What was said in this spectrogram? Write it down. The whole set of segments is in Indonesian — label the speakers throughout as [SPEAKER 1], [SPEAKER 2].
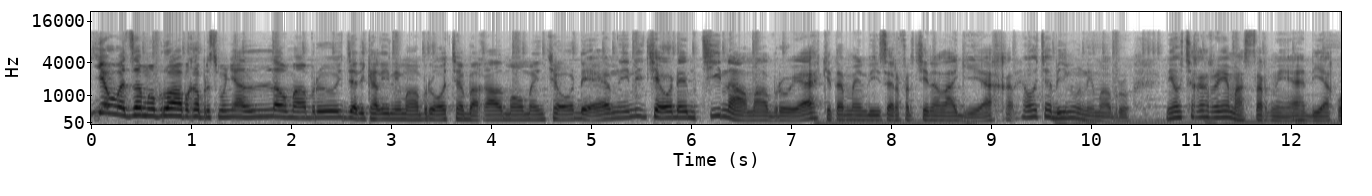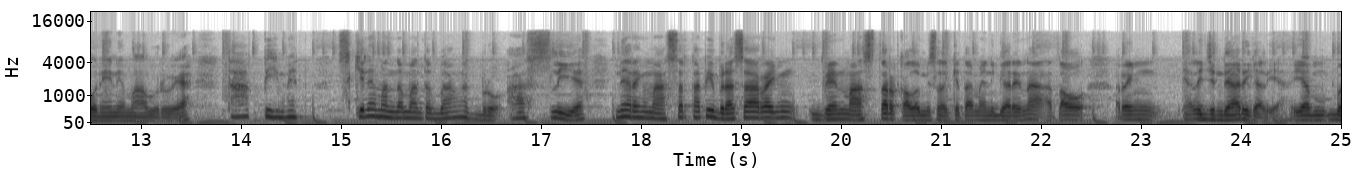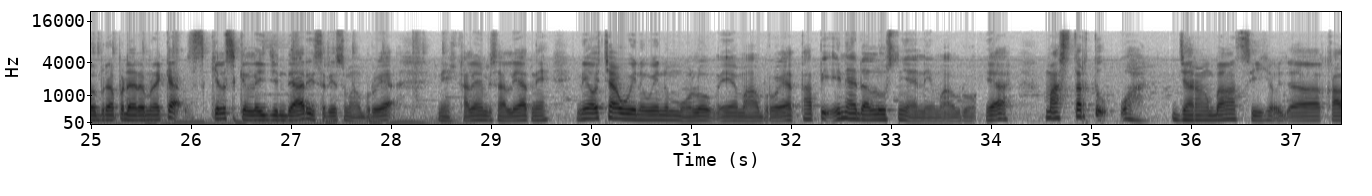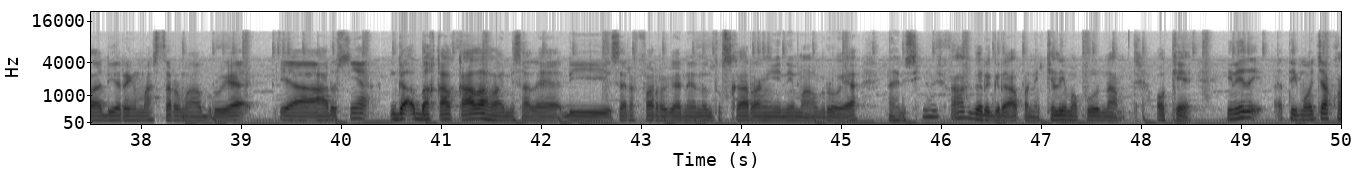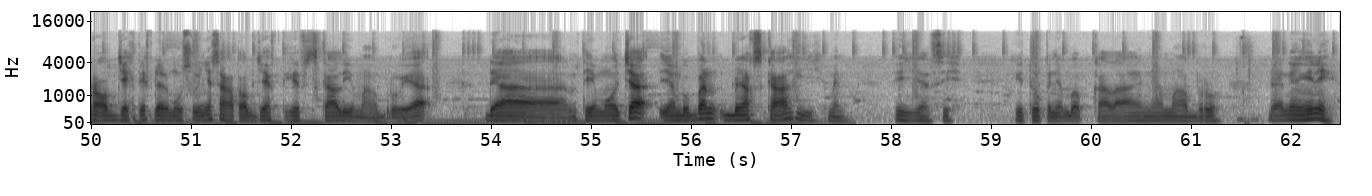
[SPEAKER 1] Yo what's up bro, apa kabar semuanya? Halo bro. Jadi kali ini ma bro Ocha bakal mau main CODM Ini CODM Cina ma bro ya. Kita main di server Cina lagi ya. Karena Ocha bingung nih ma bro. Ini Ocha kan master nih ya Di akun ini ma bro ya. Tapi men skillnya mantap-mantap banget bro. Asli ya. Ini rank master tapi berasa rank grandmaster Kalau misalnya kita main di Garena Atau rank yang legendary kali ya. Ya beberapa dari mereka skill-skill legendary serius ma bro ya. Nih kalian bisa lihat nih. Ini Ocha win-win mulu ya ma bro ya. Tapi ini ada loose-nya nih ma bro Ya. Master tuh wah jarang banget sih uh, kalah di rank master ma bro ya ya harusnya nggak bakal kalah lah misalnya di server Ganen untuk sekarang ini mah bro ya. Nah di sini kalah gara-gara apa nih? Kill 56 oke ini tim Ocha kurang objektif dan musuhnya sangat objektif sekali mah bro ya. Dan tim Ocha yang beban banyak sekali men. Iya sih itu penyebab kalahnya mah bro. Dan yang ini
